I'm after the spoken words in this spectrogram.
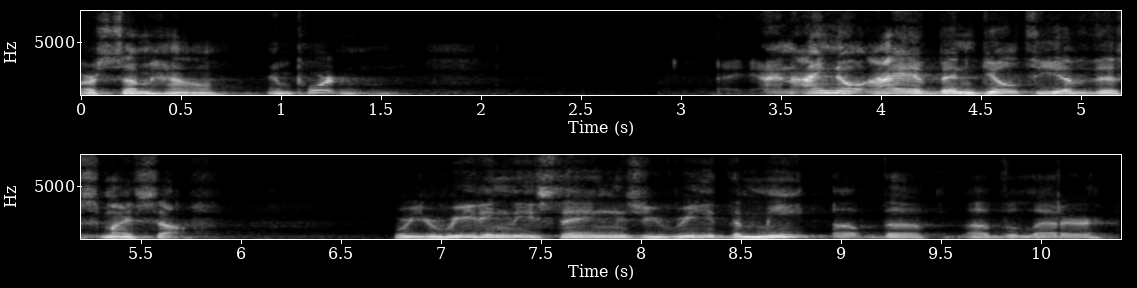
are somehow important. And I know I have been guilty of this myself, where you're reading these things, you read the meat of the, of the letter,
